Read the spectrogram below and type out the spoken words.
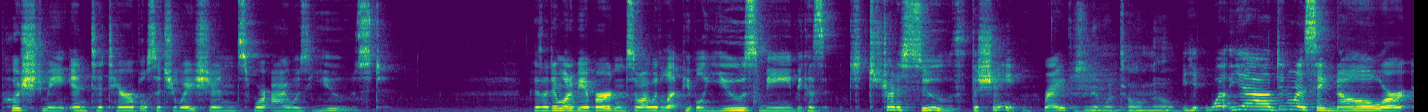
pushed me into terrible situations where I was used. Because I didn't want to be a burden, so I would let people use me because to try to soothe the shame, right? Because you didn't want to tell them no. Yeah, well, yeah, didn't want to say no, or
